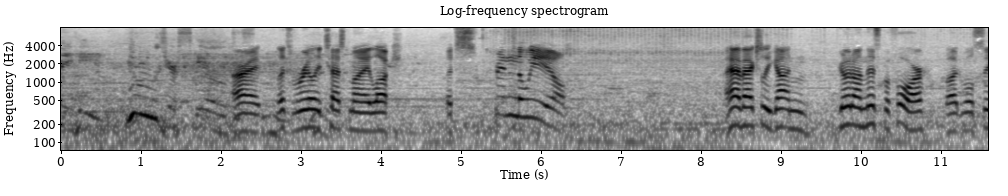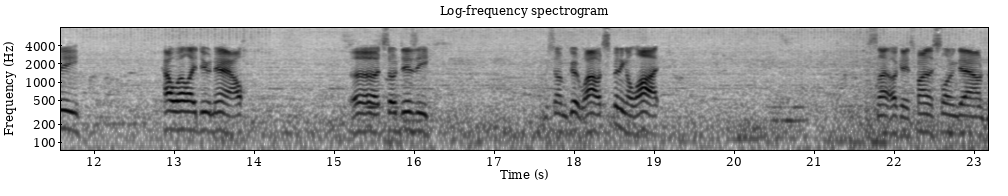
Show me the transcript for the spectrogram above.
matey! Use your skills. All right, let's really test my luck. Let's spin the wheel. I have actually gotten good on this before, but we'll see how well I do now. Uh, it's so dizzy. Give me something good. Wow, it's spinning a lot. It's not, okay, it's finally slowing down.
